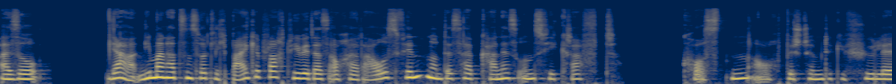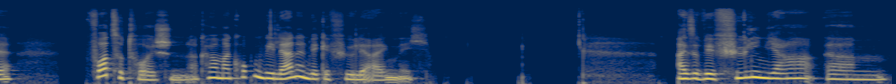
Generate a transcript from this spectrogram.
Also ja, niemand hat es uns wirklich beigebracht, wie wir das auch herausfinden und deshalb kann es uns viel Kraft kosten, auch bestimmte Gefühle vorzutäuschen. Da können wir mal gucken, wie lernen wir Gefühle eigentlich. Also wir fühlen ja ähm,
